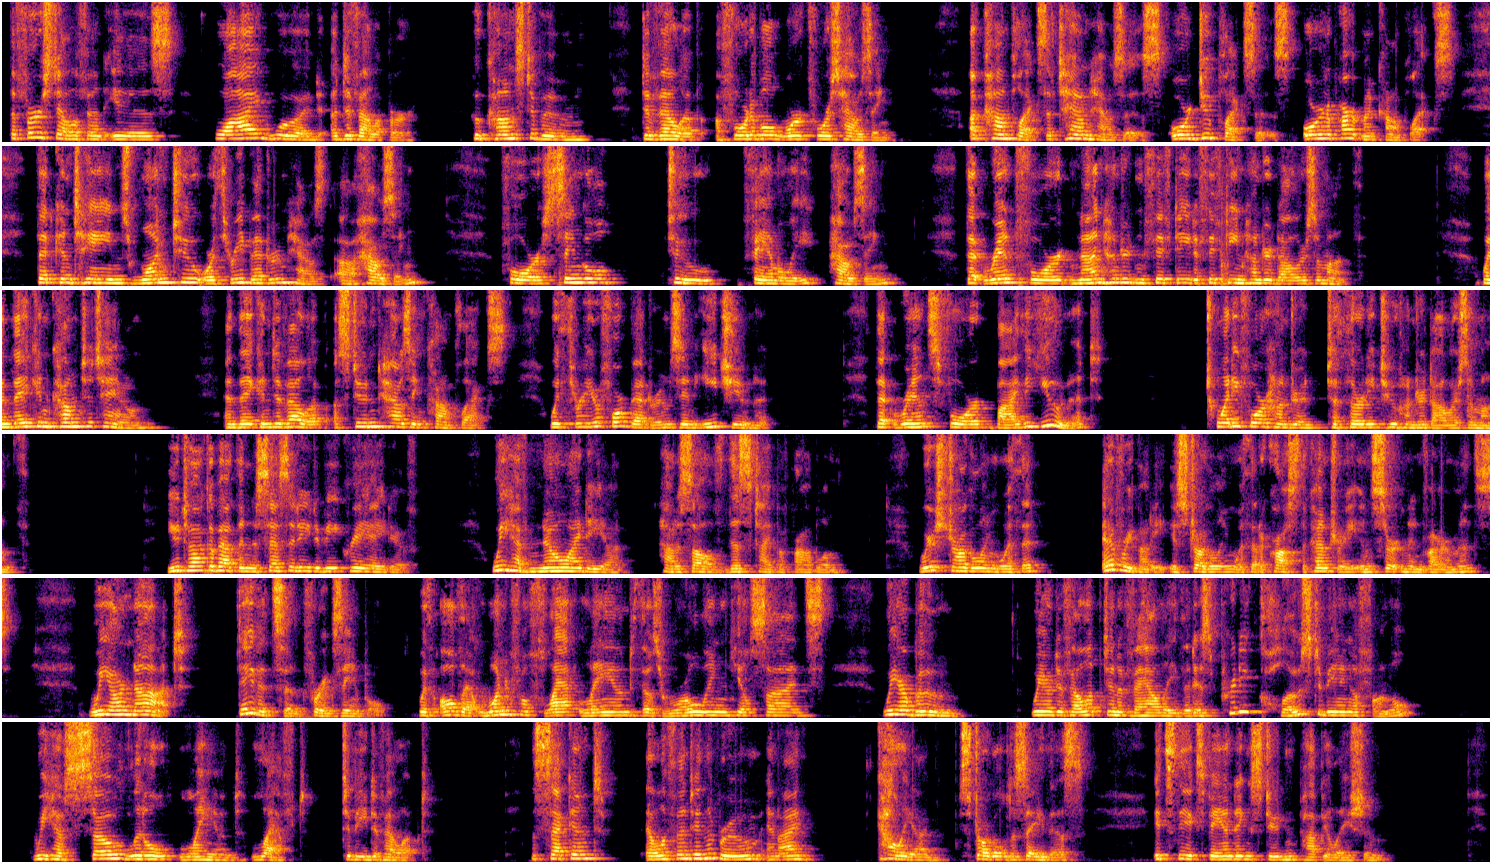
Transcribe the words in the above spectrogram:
The first elephant is why would a developer who comes to Boone develop affordable workforce housing, a complex of townhouses or duplexes or an apartment complex that contains one, two, or three bedroom house, uh, housing for single to family housing that rent for 950 to $1,500 a month. When they can come to town and they can develop a student housing complex with three or four bedrooms in each unit that rents for, by the unit, 2,400 to $3,200 a month. You talk about the necessity to be creative. We have no idea how to solve this type of problem. We're struggling with it. Everybody is struggling with it across the country in certain environments. We are not Davidson, for example, with all that wonderful flat land, those rolling hillsides. We are Boone. We are developed in a valley that is pretty close to being a funnel. We have so little land left to be developed. The second elephant in the room, and I golly, I struggle to say this. It's the expanding student population.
